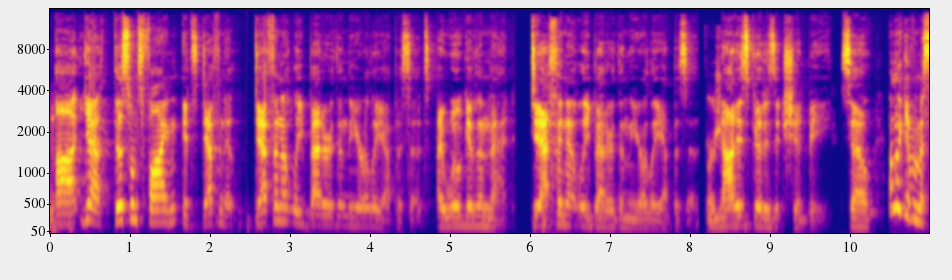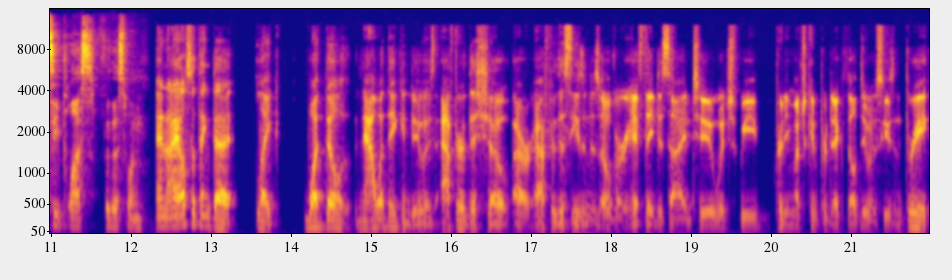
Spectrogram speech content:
uh, yeah, this one's fine. It's definite, definitely better than the early episodes. I will give them that. Definitely better than the early episodes. For sure. Not as good as it should be. So I'm gonna give them a C plus for this one. And I also think that like what they'll now what they can do is after this show or after this season is over, if they decide to, which we pretty much can predict they'll do a season three,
